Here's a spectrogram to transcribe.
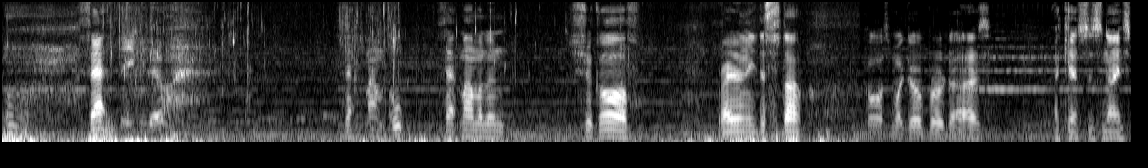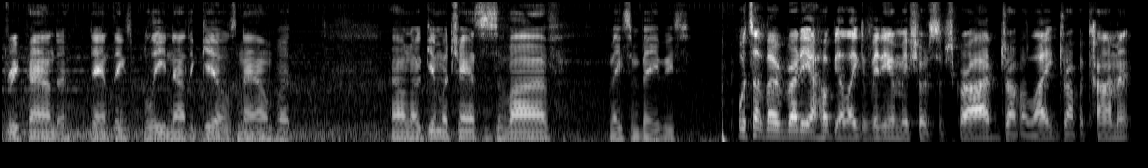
Mm. Fat baby though. Fat mama, oh, fat mama done shook off right underneath the stump. Of course my GoPro dies. I catch this nice three pounder. Damn thing's bleeding out the gills now, but I don't know, give him a chance to survive, make some babies. What's up, everybody? I hope y'all liked the video. Make sure to subscribe, drop a like, drop a comment.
